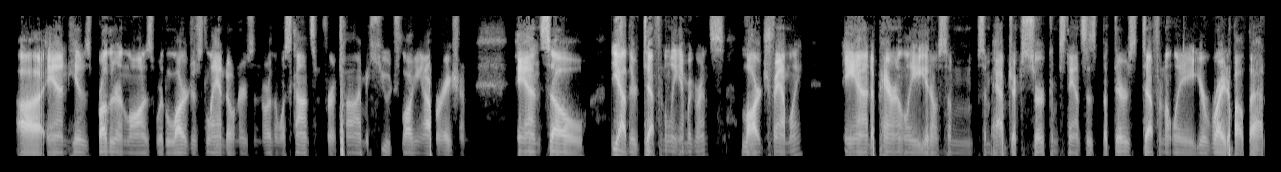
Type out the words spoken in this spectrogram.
uh, and his brother-in-laws were the largest landowners in northern Wisconsin for a time, a huge logging operation. And so, yeah, they're definitely immigrants, large family, and apparently, you know, some some abject circumstances. But there's definitely, you're right about that.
